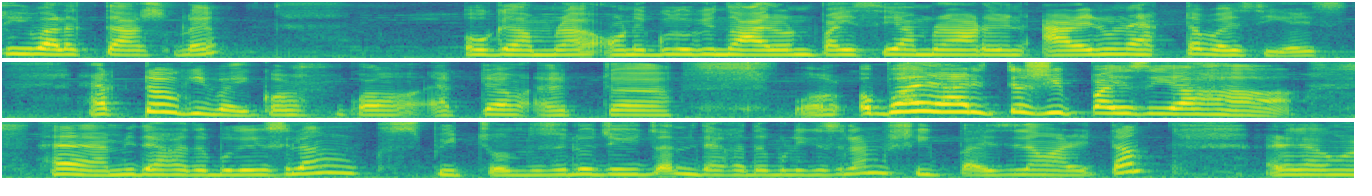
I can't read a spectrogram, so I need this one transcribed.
রিভার একটা আসলে, ওকে আমরা অনেকগুলো কিন্তু আয়রন পাইছি, আমরা আয়রন আয়রন একটা পাইছি গাইস একটাও কি ভাই? একটা একটা, ও ভাই আরেকটা শিপ পাইছি, আহা। হ্যাঁ আমি দেখাতে বলে গেছিলাম স্পিড চলতেছিল যেহেতু, আমি দেখাতে বলে গেছিলাম শিপ পাইছিলাম আরেকটা। এটাকে এখন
